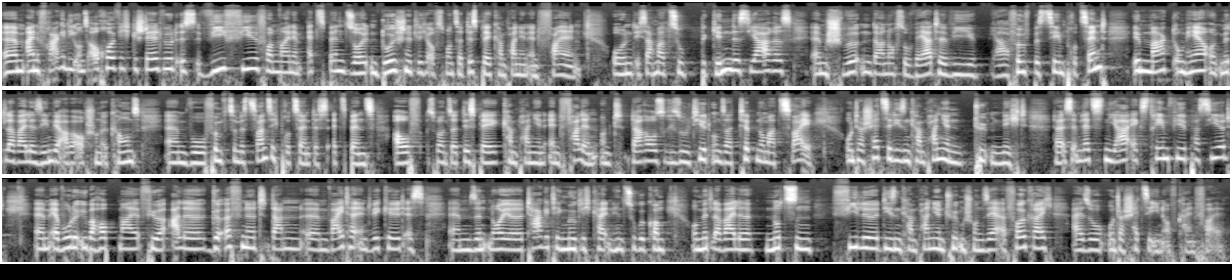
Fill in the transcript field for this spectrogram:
Ähm, eine Frage, die uns auch häufig gestellt wird, ist, wie viel von meinem Adspend sollten durchschnittlich auf Sponsored Display Kampagnen entfallen? Und ich sag mal, zu Beginn des Jahres ähm, schwirrten da noch so Werte wie ja, 5 bis 10 Prozent im Markt umher und mittlerweile sehen wir aber auch schon Accounts, ähm, wo 15 bis 20 Prozent des Adspends auf Sponsored Display Kampagnen entfallen. Und daraus resultiert unser Tipp Nummer zwei unterschätze diesen Kampagnentypen nicht. Da ist im letzten Jahr extrem viel passiert. Ähm, er wurde überhaupt mal für alle geöffnet, dann ähm, weiterentwickelt. Es ähm, sind neue Targeting-Möglichkeiten hinzugekommen und mittlerweile nutzen viele diesen Kampagnentypen schon sehr erfolgreich. Also unterschätze ihn auf keinen Fall.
